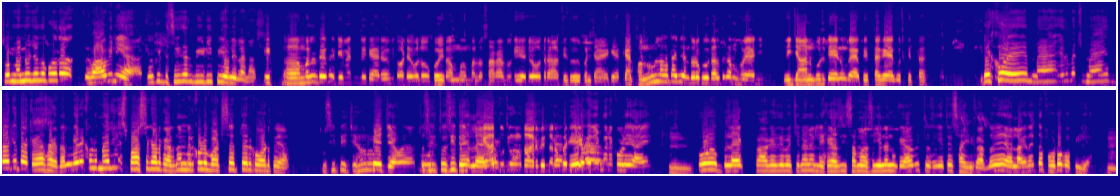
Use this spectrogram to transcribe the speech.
ਸੋ ਮੈਨੂੰ ਜਦੋਂ ਕੋਈ ਉਹਦਾ ਜਵਾਬ ਹੀ ਨਹੀਂ ਆਇਆ ਕਿਉਂਕਿ ਡਿਸੀਜਨ ਬੀਡੀਪੀਓ ਨੇ ਲੈਣਾ ਸੀ। ਇੱਕ ਅਹ, ਮਤਲਬ ਦੇਖੋ ਜਿਵੇਂ ਤੁਸੀਂ ਕਹਿ ਰਹੇ ਹੋ ਵੀ ਤੁਹਾਡੇ ਵੱਲੋਂ ਕੋਈ ਕੰਮ ਮਤਲਬ ਸਾਰਾ ਤੁਸੀਂ ਜੋ ਇਤਰਾਜ਼ ਸੀ ਤੁਸੀਂ ਪਹੁੰਚਾਇਆ ਗਿਆ। ਕਿਆ ਤੁਹਾਨੂੰ ਨਹੀਂ ਲੱਗਦਾ ਵੀ ਅੰਦਰੋਂ ਕੋਈ ਗਲਤ ਕੰਮ ਹੋਇਆ ਜੀ? ਵੀ ਜਾਣਬੁੱਝ ਕੇ ਇਹਨੂੰ ਗਾਇਬ ਕੀਤਾ ਗਿਆ ਕੁਝ ਕੀਤਾ? ਦੇਖੋ ਇਹ ਮੈਂ ਇਹਦੇ ਵਿੱਚ ਮੈਂ ਇਦਾਂ ਕਿਦਾਂ ਕਹਿ ਸਕਦਾ? ਮੇਰੇ ਕੋਲ ਮੈਂ ਜਿਹੜੀ ਸਪਸ਼ਟ ਗੱਲ ਕਰਦਾ ਮੇਰੇ ਕੋਲ WhatsApp ਤੇ ਰਿਕਾਰਡ ਪਿਆ। ਤੁਸੀਂ ਭੇਜੇ ਹੁਣ? ਭੇਜਿਆ ਹੋਇਆ। ਤੁਸੀਂ ਤੁਸੀਂ ਦੇ ਲੈ ਕਿਆ ਤੁਸੀਂ ਹੁਣ ਹੋ। ਕਾਰਵਾਈ ਕਰੋਗੇ ਜੀ? ਡੇਢ ਵਜੇ ਮੇਰੇ ਕੋਲੇ ਆਏ। ਹੂੰ। ਉਹ ਬਲੈਕ ਕਾਗਜ਼ ਦੇ ਵਿੱਚ ਇਹਨਾਂ ਨੇ ਲਿਖਿਆ ਸੀ ਸਮਾਂ ਸੀ। ਇਹਨਾਂ ਨੂੰ ਕਿਹਾ ਵੀ ਤੁਸੀਂ ਤੇ ਸਾਈਨ ਕਰ ਦਿਓ। ਇਹ ਲੱਗਦਾ ਇਹ ਤਾਂ ਫੋਟੋ ਕਾਪੀ ਆ। ਹੂੰ।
